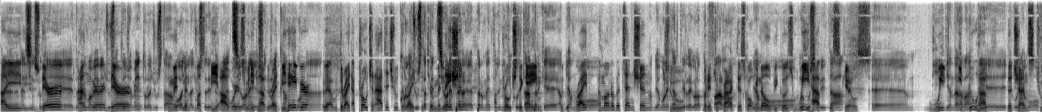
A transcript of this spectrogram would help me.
I, eh, nel senso che dovremmo anger, avere il giusto atteggiamento, la giusta voglia, la giusta determinazione We need to have the right behavior, con, uh, the right approach and attitude, the right determination, per, per approach in the game perché with the abbiamo, right amount of attention abbiamo le to carte in regola put per into farlo, practice what we know because we have the skills. Eh, di, we di andare do have e, the chance to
